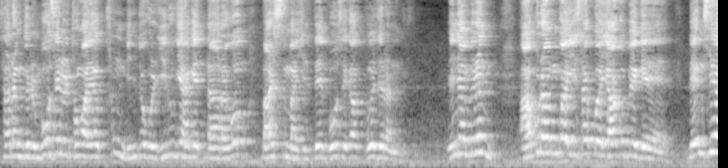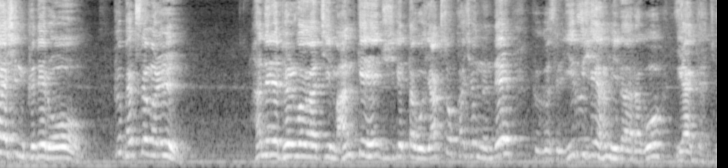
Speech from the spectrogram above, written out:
사람들을 모세를 통하여 큰 민족을 이루게 하겠다라고 말씀하실 때 모세가 거절하는 거죠. 왜냐하면 아브라함과 이삭과 야곱에게 맹세하신 그대로 그 백성을 하늘의 별과 같이 많게 해주시겠다고 약속하셨는데 그것을 이루셔야 합니다라고 이야기하죠.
